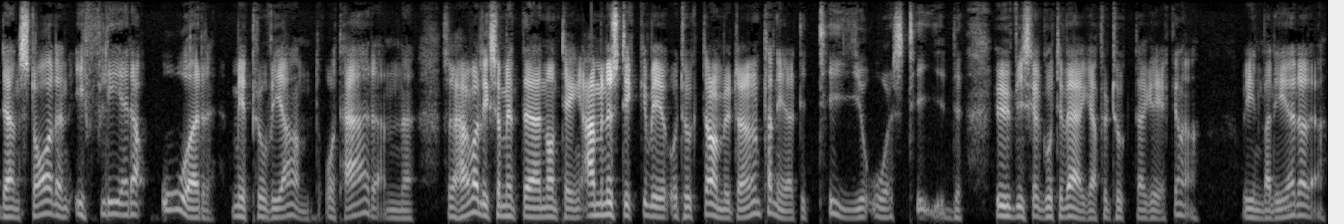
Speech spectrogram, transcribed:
den staden i flera år med proviant åt hären. Så det här var liksom inte någonting, ja ah, men nu sticker vi och tuktar dem, utan de planerat i tio års tid hur vi ska gå tillväga för att tukta grekerna och invadera det.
